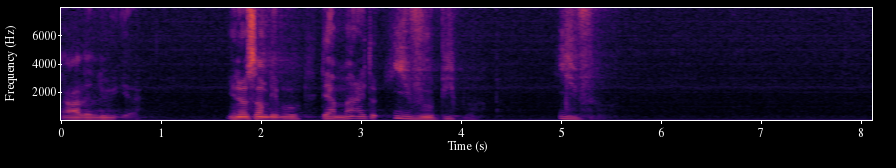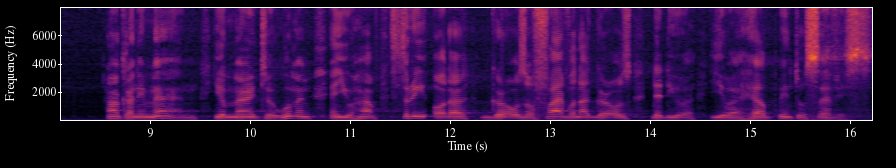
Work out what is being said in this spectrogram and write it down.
Hallelujah. You know, some people, they are married to evil people. Evil. How can a man, you're married to a woman and you have three other girls or five other girls that you are, you are helping to service?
